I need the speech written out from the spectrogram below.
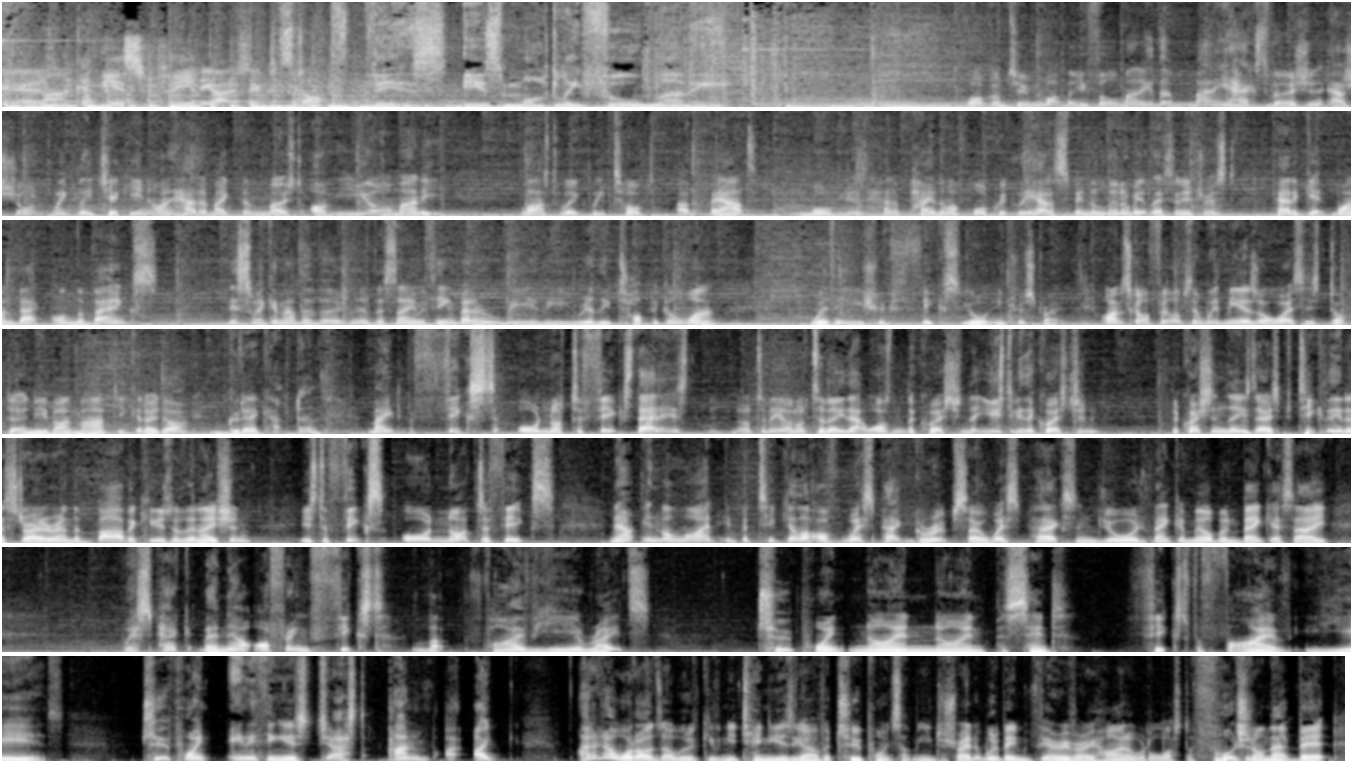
shares, Market. the S&P, the ASX Stocks. This is Motley Fool Money. Welcome to Motley Fool Money, the Money Hacks version, our short weekly check in on how to make the most of your money. Last week we talked about mortgages, how to pay them off more quickly, how to spend a little bit less on interest, how to get one back on the banks. This week, another version of the same thing, but a really, really topical one whether you should fix your interest rate. I'm Scott Phillips, and with me, as always, is Dr. Anirban Mahanti. G'day, Doc. Good day, Captain. Mate, fixed or not to fix? That is not to be or not to be. That wasn't the question. That used to be the question. The question these days, particularly in Australia around the barbecues of the nation, is to fix or not to fix. Now, in the light in particular of Westpac Group, so Westpac, St George, Bank of Melbourne, Bank SA, Westpac, they're now offering fixed five year rates, 2.99% fixed for five years. Two point anything is just un. I, I, don't know what odds I would have given you 10 years ago of a two point something interest rate. It would have been very, very high and I would have lost a fortune on that bet.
